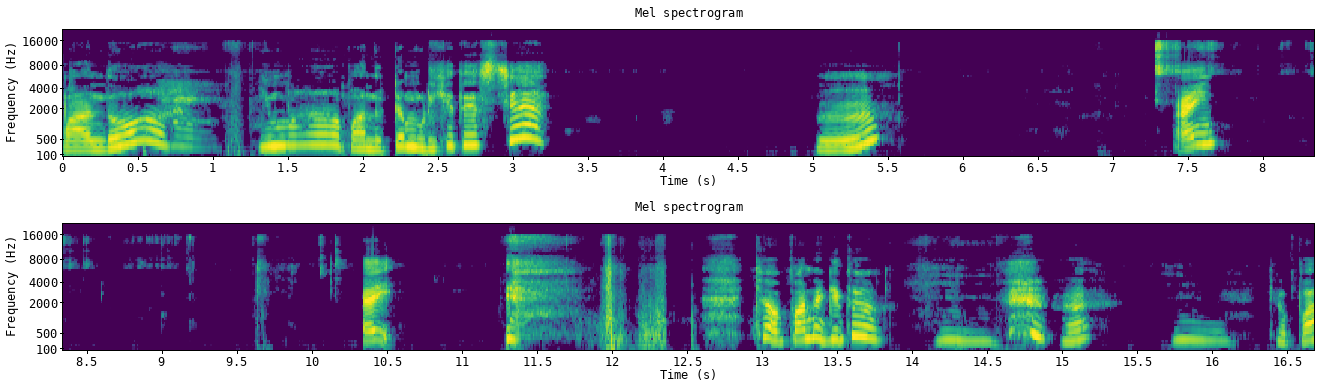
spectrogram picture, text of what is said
বান্দর হ্যাঁ। ইমা বান্দরটা মুড়ি খেতে এসছে? হুম? আই এই। খেপা নাকি তো হ্যাঁ? খেপা?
